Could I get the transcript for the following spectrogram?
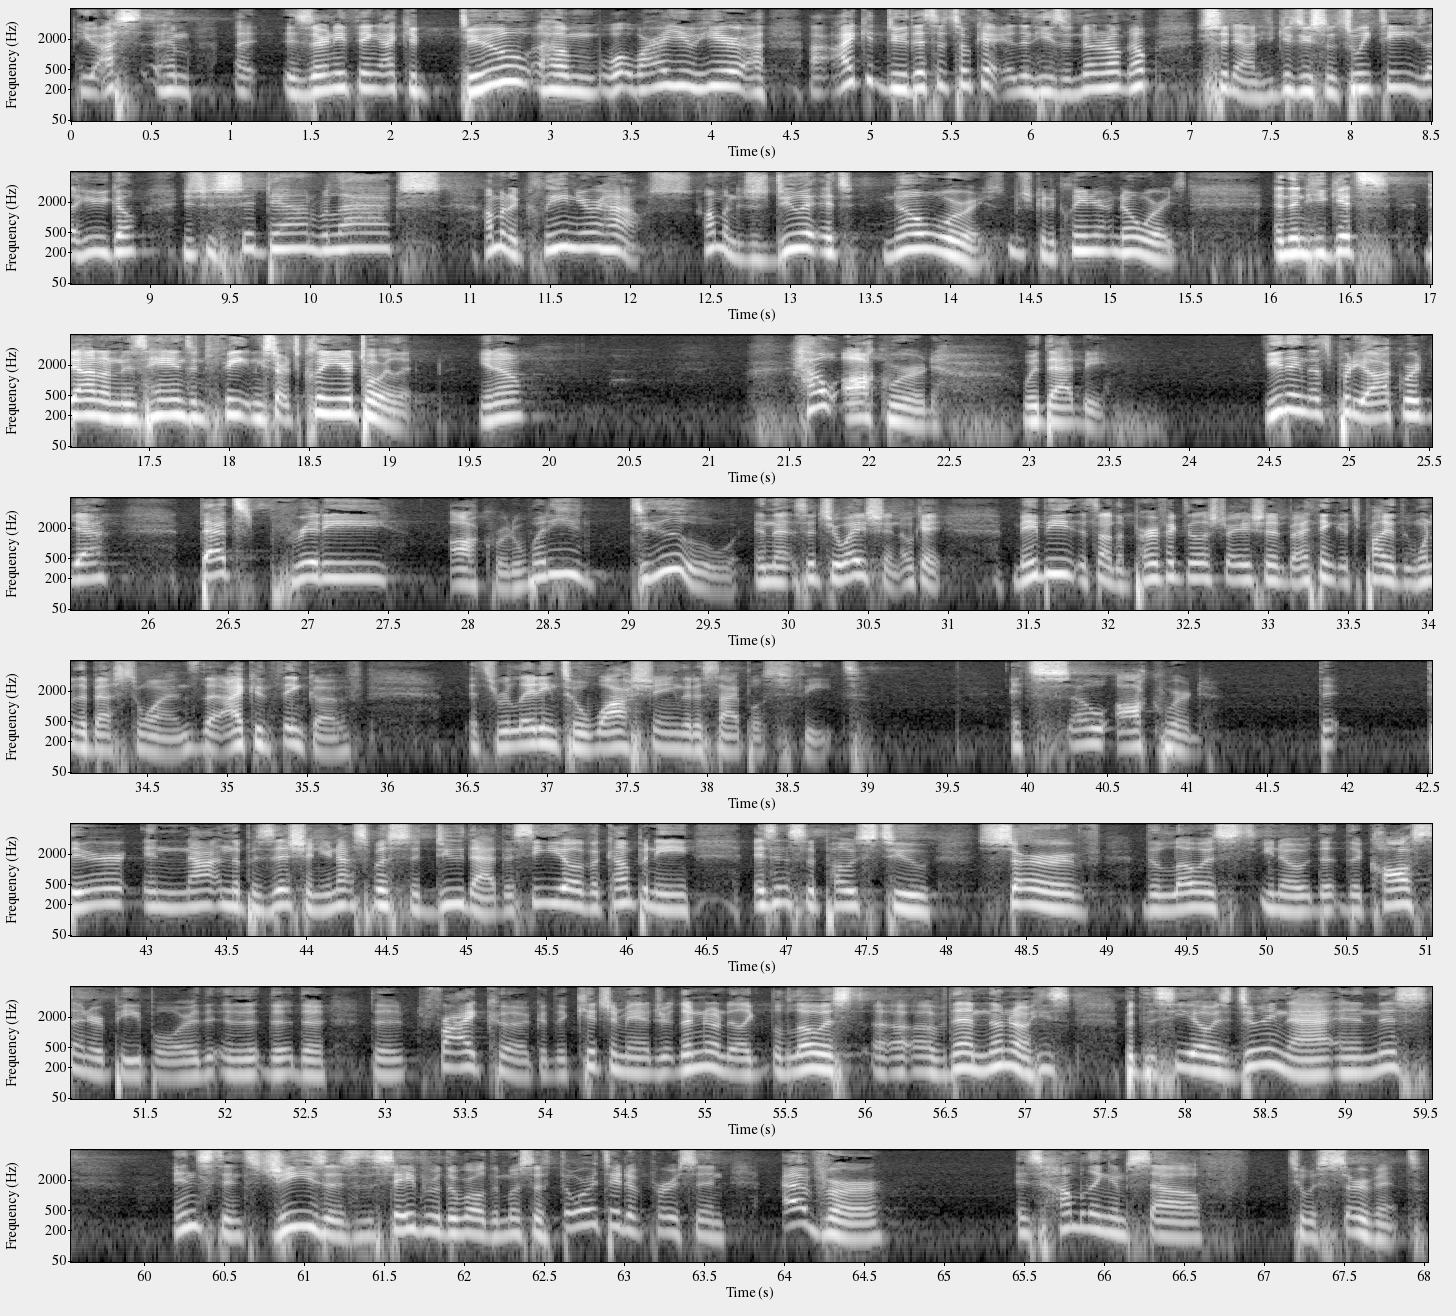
you ask him, uh, is there anything I could do? Um, what, why are you here? Uh, I could do this. It's okay. And then he says, no, no, no, no. Sit down. He gives you some sweet tea. He's like, here you go. You just sit down, relax. I'm going to clean your house. I'm going to just do it. It's no worries. I'm just going to clean your, no worries. And then he gets down on his hands and feet and he starts cleaning your toilet, you know? How awkward would that be? Do you think that's pretty awkward? Yeah? That's pretty awkward. What do you do in that situation? Okay, maybe it's not the perfect illustration, but I think it's probably one of the best ones that I could think of. It's relating to washing the disciples' feet. It's so awkward. They're in, not in the position. You're not supposed to do that. The CEO of a company isn't supposed to serve the lowest, you know, the, the call center people or the, the, the, the, fry cook or the kitchen manager. They're no, like the lowest uh, uh, of them. No, no, he's, but the CEO is doing that. And in this instance, Jesus, the Savior of the world, the most authoritative person ever, is humbling himself to a servant.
